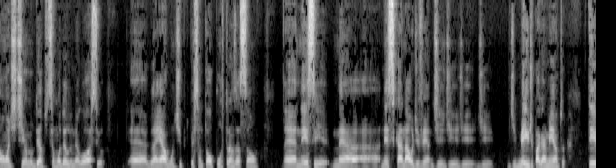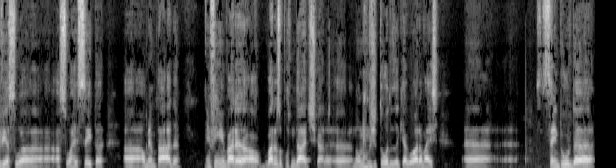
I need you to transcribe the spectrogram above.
onde tinham dentro do seu modelo de negócio é, ganhar algum tipo de percentual por transação é, nesse, né, nesse canal de, de, de, de, de, meio de pagamento teve a sua, a sua receita aumentada. Enfim, várias, várias oportunidades, cara. É, não lembro de todas aqui agora, mas é, sem dúvida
